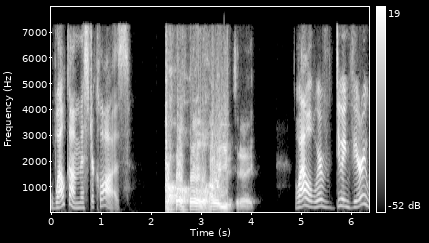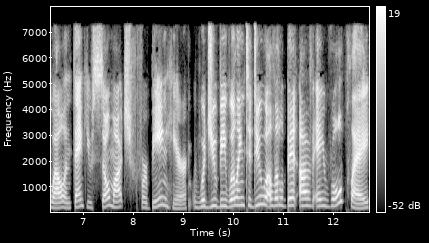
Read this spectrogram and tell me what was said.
Welcome, Mr. Claus. Oh, how are you today? Well, we're doing very well, and thank you so much for being here. Would you be willing to do a little bit of a role play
